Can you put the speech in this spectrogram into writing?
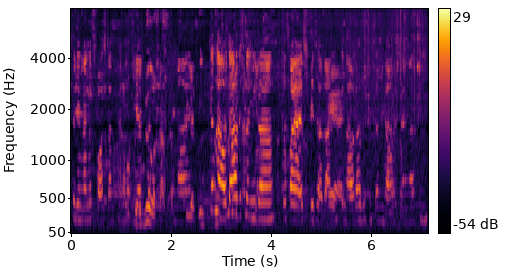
für den Landesvorstand Aber für die kandidiert. Genau, wie- da habe ich dann wieder, das war ja erst später dann, Ja, ja. genau, da habe ich mich dann wieder aufstellen lassen.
